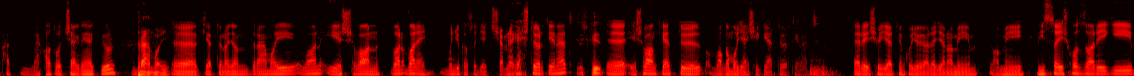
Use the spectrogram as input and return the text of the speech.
hát meghatottság nélkül. Drámai. Kettő nagyon drámai van, és van, van, van egy, mondjuk az, hogy egy semleges történet, És két... és van kettő maga mogyen sikertörténet. Mhm. Erre is figyeltünk, hogy olyan legyen, ami, ami vissza is hozza a régi,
